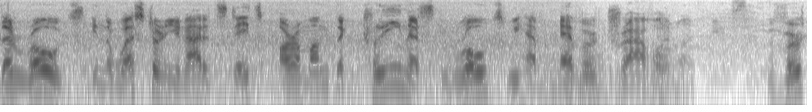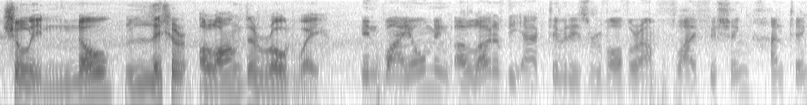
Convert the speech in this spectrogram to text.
The roads in the western United States are among the cleanest roads we have ever traveled. Virtually no litter along the roadway. In Wyoming, a lot of the activities revolve around fly fishing, hunting,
